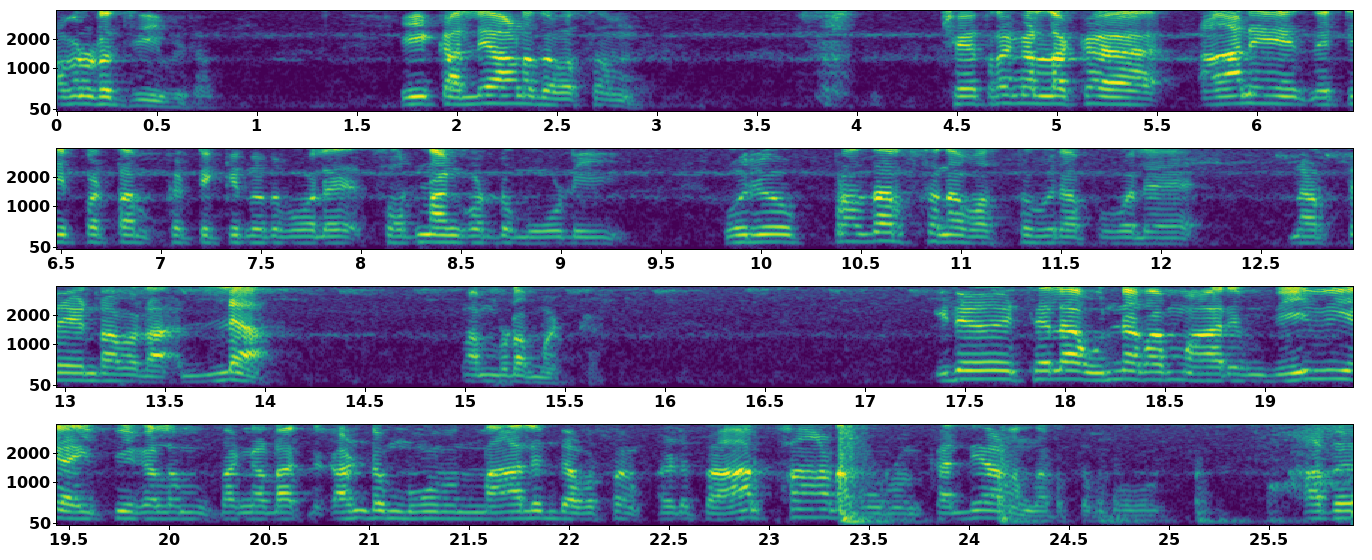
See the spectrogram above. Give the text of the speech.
അവരുടെ ജീവിതം. ഈ കല്യാണ ദിവസം ക്ഷേത്രങ്ങളിലൊക്കെ ആനയെ നെറ്റിപ്പട്ടം കെട്ടിക്കുന്നത് പോലെ സ്വർണം കൊണ്ട് മൂടി ഒരു പ്രദർശന വസ്തുവിനെ പോലെ നിർത്തേണ്ടവരല്ല നമ്മുടെ മക്കൾ. ഇത് ചില ഉന്നതന്മാരും വി വി ഐ പികളും തങ്ങളുടെ രണ്ടും മൂന്നും നാലും ദിവസം എടുത്ത് ആർഭാടപൂർവം കല്യാണം നടത്തുമ്പോൾ അത്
